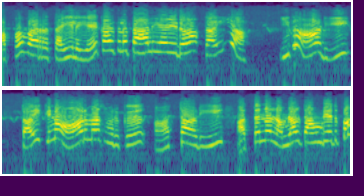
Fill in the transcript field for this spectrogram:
அப்ப வர்ற தையிலேயே கழுத்துல தாலி ஆயிடும் தையா? இது ஆடி தைக்கு இன்னும் ஆறு மாசம் இருக்கு. ஆத்தாடி அத்தனை நாள் நம்மளால தாங்க முடியாதுப்பா.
